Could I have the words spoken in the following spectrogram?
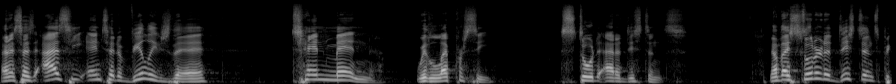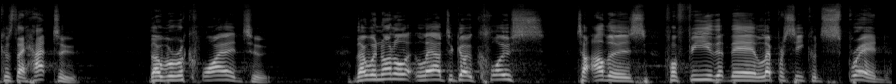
And it says, as he entered a village there, 10 men with leprosy stood at a distance. Now, they stood at a distance because they had to, they were required to. They were not allowed to go close to others for fear that their leprosy could spread.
